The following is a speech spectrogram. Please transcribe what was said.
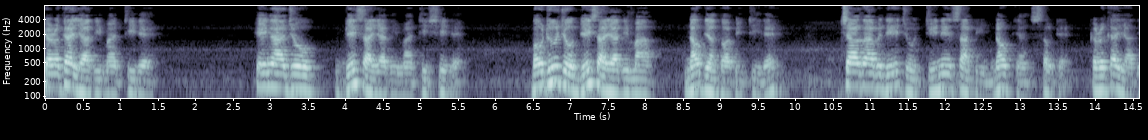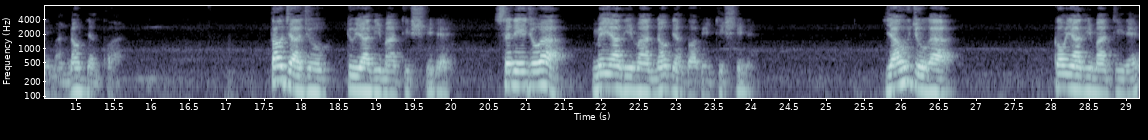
ကရကတ်ရာသီမှာတည်တယ်အင်္ဂါဂျိုပြိဿာရာသီမှာတည်ရှိတယ်ဗုဒ္ဓဂျိုပြိဿာရာသီမှာနောက်ပြန်သွားပြီးတည်တယ်ကြာသာပတိဂျိုဒီနေ့စပြီးနောက်ပြန်ဆုတ်တယ်ကရကတ်ရာသီမှာနောက်ပြန်သွား တောက်ကြဂျိုတူရာသီမှာတည်ရှိတယ်စနေဂျိုကမေယာသီမှာနောက်ပြန်သွားပြီးတည်ရှိတယ်ရာဟုဂျိုကကောင်းရာသီမှာတည်တယ်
